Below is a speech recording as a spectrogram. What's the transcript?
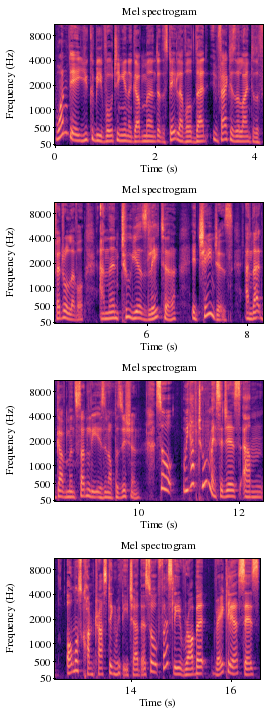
one day you could be voting in a government at the state level that, in fact, is aligned to the federal level. And then two years later, it changes, and that government suddenly is in opposition. So we have two messages um, almost contrasting with each other. So, firstly, Robert, very clear, says,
